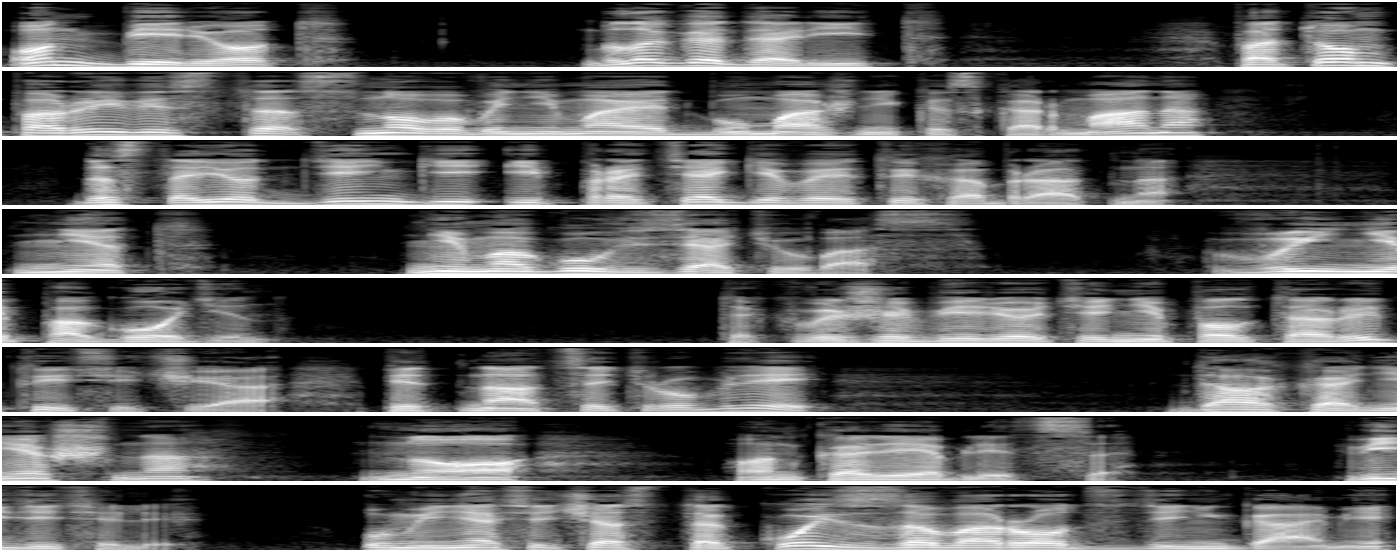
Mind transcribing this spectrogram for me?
Он берет, благодарит, потом порывисто снова вынимает бумажник из кармана, достает деньги и протягивает их обратно. «Нет, не могу взять у вас. Вы не погоден». «Так вы же берете не полторы тысячи, а пятнадцать рублей». «Да, конечно, но...» — он колеблется. «Видите ли, у меня сейчас такой заворот с деньгами.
